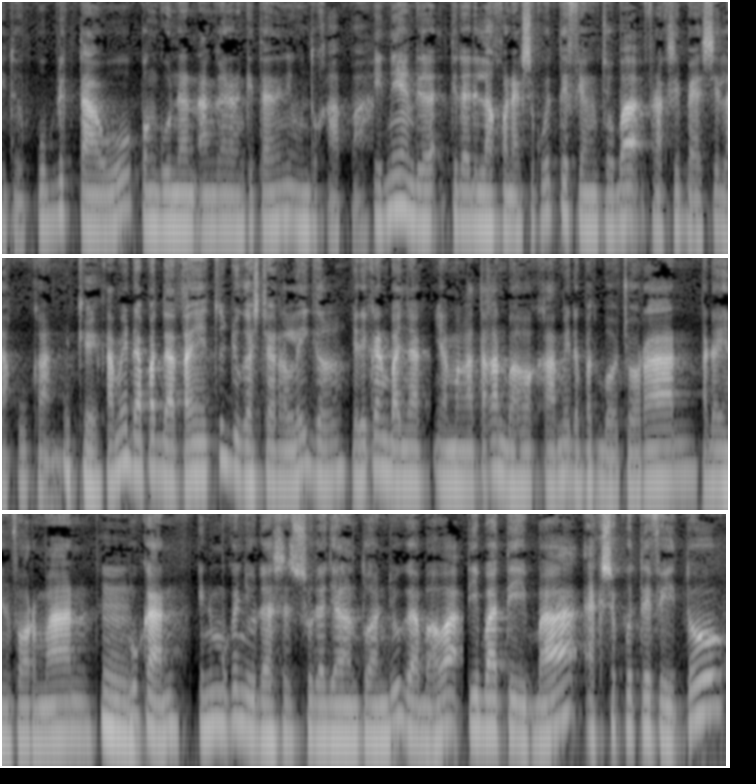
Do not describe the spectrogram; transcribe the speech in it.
gitu. Publik tahu penggunaan anggaran kita ini untuk apa. Ini yang dila- tidak dilakukan eksekutif yang coba fraksi PSI lakukan. Oke. Kami dapat datanya itu juga secara legal. Jadi kan banyak yang mengatakan bahwa kami dapat bocoran, ada informan. Hmm. Bukan. Ini mungkin sudah sudah jalan Tuhan juga bahwa tiba-tiba eksekutif itu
